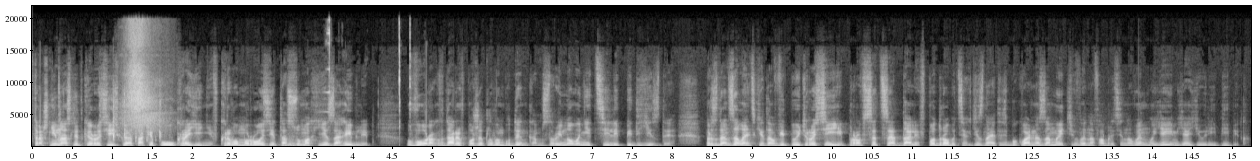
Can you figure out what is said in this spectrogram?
Страшні наслідки російської атаки по Україні в Кривому Розі та Сумах є загиблі. Ворог вдарив по житловим будинкам, зруйновані цілі під'їзди. Президент Зеленський дав відповідь Росії. Про все це далі в подробицях дізнаєтесь буквально за мить. Ви на фабриці новин. Моє ім'я Юрій Бібік.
